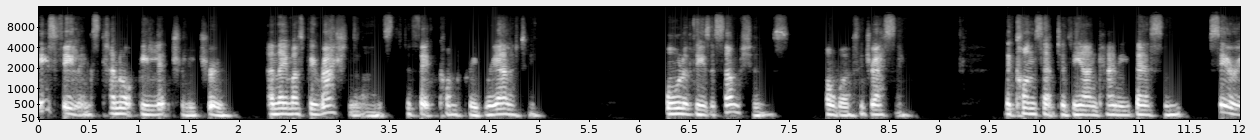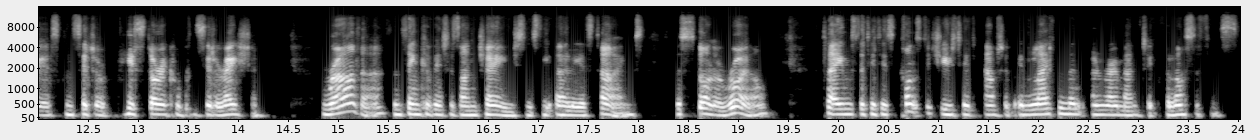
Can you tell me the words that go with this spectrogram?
these feelings cannot be literally true, and they must be rationalized to fit concrete reality. All of these assumptions are worth addressing. The concept of the uncanny bears some serious consider- historical consideration. Rather than think of it as unchanged since the earliest times, the scholar Royle claims that it is constituted out of Enlightenment and Romantic philosophies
